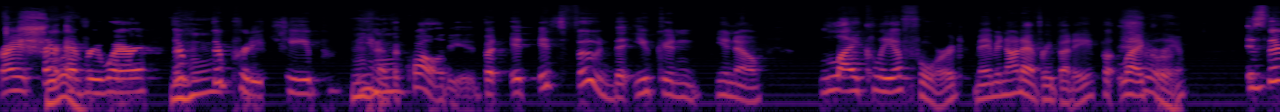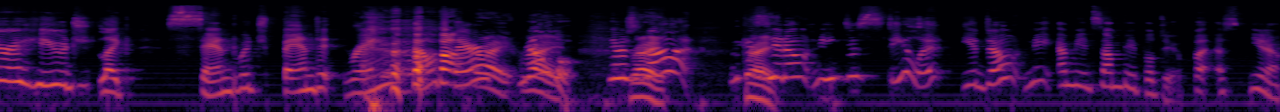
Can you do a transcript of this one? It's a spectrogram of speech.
right? Sure. They're everywhere. They're, mm-hmm. they're pretty cheap, mm-hmm. you know, the mm-hmm. quality, but it, it's food that you can, you know, likely afford. Maybe not everybody, but likely. Sure. Is there a huge, like, sandwich bandit ring out there? right, no, right. There's right. not. because right. you don't need to steal it. You don't need. I mean, some people do, but uh, you know,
